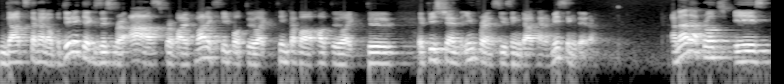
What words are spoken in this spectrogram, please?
that's the kind of opportunity exists for us, for bioinformatics people to like think about how to like do efficient inference using that kind of missing data. Another approach is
